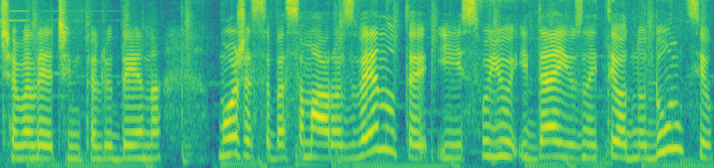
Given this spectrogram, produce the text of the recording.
чи величенька людина може себе сама розвинути і свою ідею знайти однодумців,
